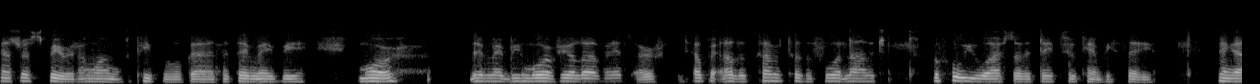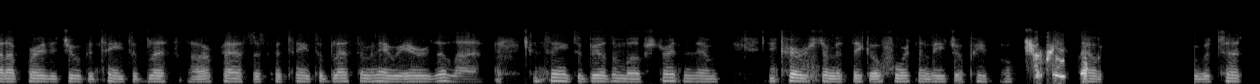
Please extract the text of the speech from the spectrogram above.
out your spirit on the people, oh God, that they may be more there may be more of your love in this earth, helping others come to the full knowledge of who you are so that they too can be saved. And God, I pray that you will continue to bless our pastors, continue to bless them in every area of their life, continue to build them up, strengthen them, encourage them as they go forth and lead your people. God, you will touch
